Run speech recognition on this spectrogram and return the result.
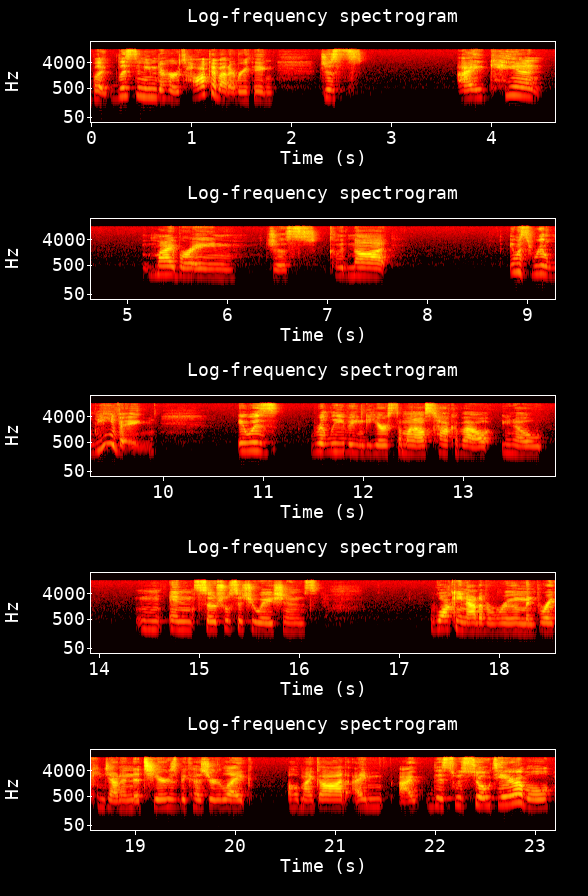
But listening to her talk about everything, just, I can't, my brain just could not, it was relieving. It was relieving to hear someone else talk about, you know, in social situations walking out of a room and breaking down into tears because you're like, "Oh my god, I'm I this was so terrible."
